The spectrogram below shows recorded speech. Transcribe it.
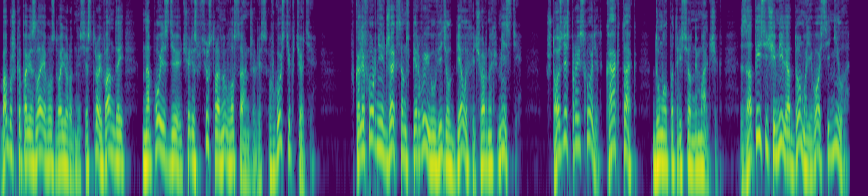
бабушка повезла его с двоюродной сестрой Вандой на поезде через всю страну в Лос-Анджелес в гости к тете. В Калифорнии Джексон впервые увидел белых и черных вместе. «Что здесь происходит? Как так?» — думал потрясенный мальчик. За тысячи миль от дома его осенило.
